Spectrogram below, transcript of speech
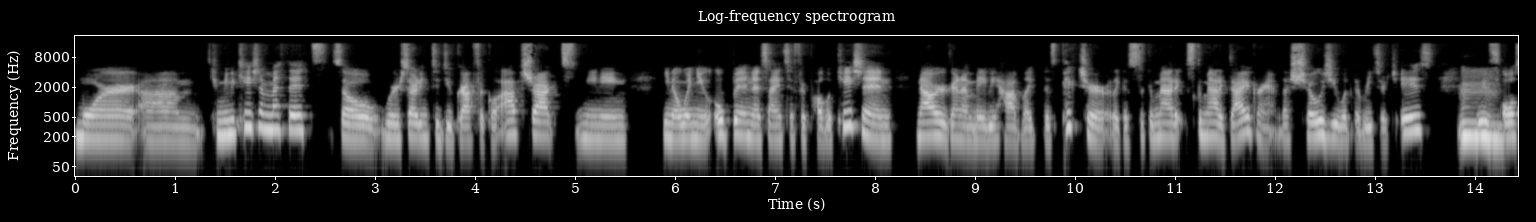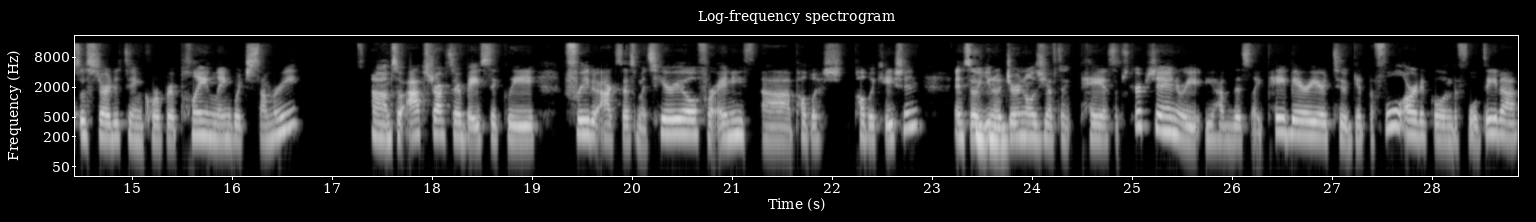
more um, communication methods. So we're starting to do graphical abstracts, meaning, you know, when you open a scientific publication, now you're going to maybe have like this picture, like a schematic, schematic diagram that shows you what the research is. Mm. We've also started to incorporate plain language summary. Um, so abstracts are basically free to access material for any uh, publish publication. And so, mm-hmm. you know, mm-hmm. journals, you have to pay a subscription or you, you have this like pay barrier to get the full article and the full data.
